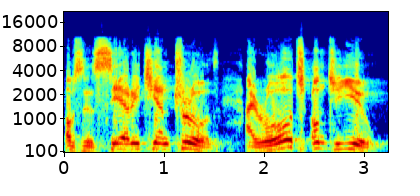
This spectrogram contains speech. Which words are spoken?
of sincerity and truth. I wrote unto you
